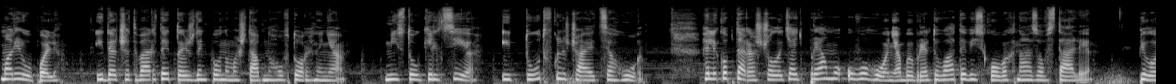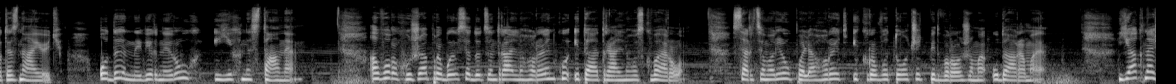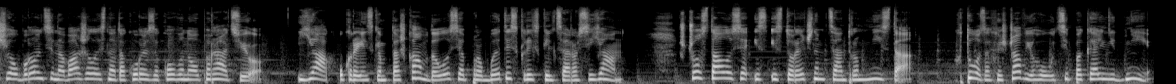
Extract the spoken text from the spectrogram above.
Маріуполь іде четвертий тиждень повномасштабного вторгнення. Місто у кільці, і тут включається гур. Гелікоптери, що летять прямо у вогонь, аби врятувати військових на Азовсталі. Пілоти знають, один невірний рух і їх не стане. А ворог уже пробився до центрального ринку і театрального скверу. Серце Маріуполя горить і кровоточить під ворожими ударами. Як наші оборонці наважились на таку ризиковану операцію? Як українським пташкам вдалося пробитись крізь кільце росіян? Що сталося із історичним центром міста? Хто захищав його у ці пекельні дні?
